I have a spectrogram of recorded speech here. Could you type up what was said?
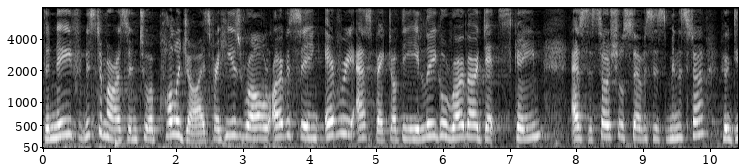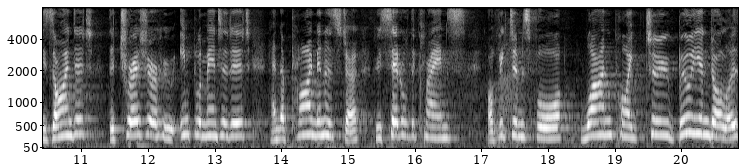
The need for Mr Morrison to apologise for his role overseeing every aspect of the illegal robo-debt scheme as the Social Services Minister who designed it, the Treasurer who implemented it and the Prime Minister who settled the claims of victims for $1.2 billion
